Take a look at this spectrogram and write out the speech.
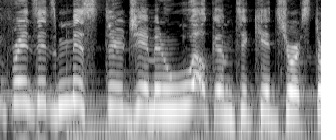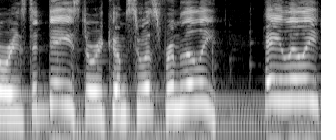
friends, it's Mr. Jim and welcome to Kid Short Stories. Today's story comes to us from Lilly. Hey Lilly,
